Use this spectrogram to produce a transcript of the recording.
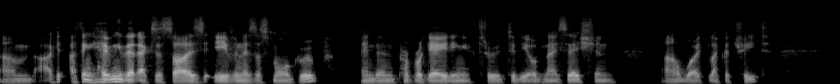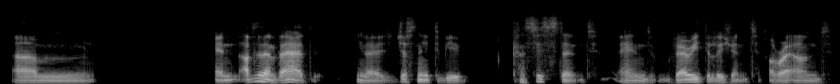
um, I, I, think having that exercise even as a small group and then propagating it through to the organization uh, worked like a treat. Um, and other than that you know you just need to be consistent and very diligent around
